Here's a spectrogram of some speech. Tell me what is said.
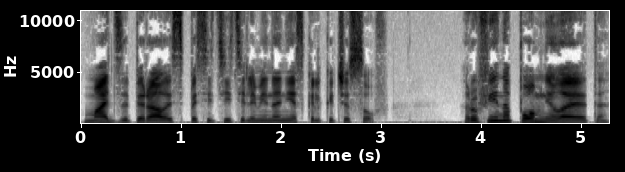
Мать запиралась с посетителями на несколько часов. Руфина помнила это.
